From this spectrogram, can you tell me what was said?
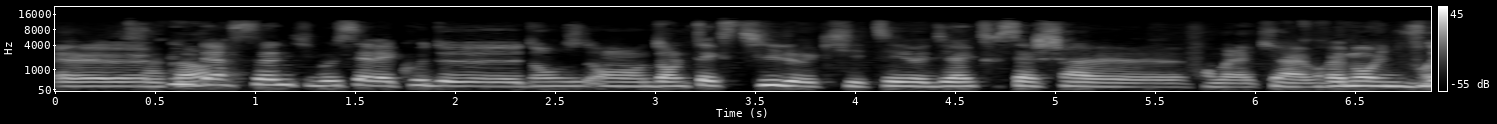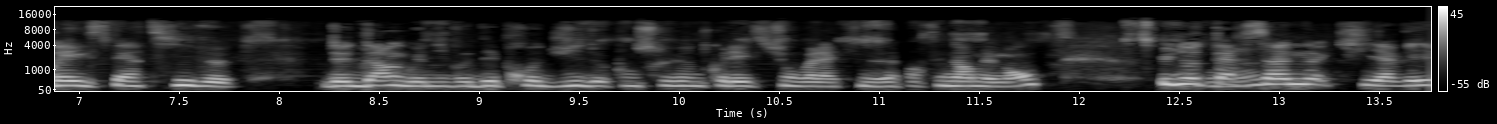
Euh, une personne qui bossait avec eux de, dans, dans le textile, qui était directrice achat, enfin voilà, qui a vraiment une vraie expertise de dingue au niveau des produits, de construire une collection, voilà, qui nous apporte énormément. Une autre mhm. personne qui avait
